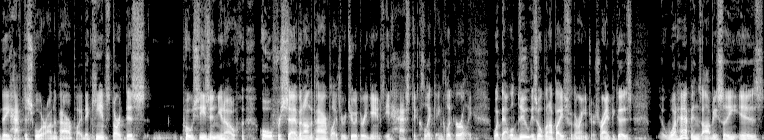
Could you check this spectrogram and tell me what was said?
they have to score on the power play. They can't start this postseason, you know, 0 for 7 on the power play through two or three games. It has to click and click early. What that will do is open up ice for the Rangers, right? Because what happens, obviously, is,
